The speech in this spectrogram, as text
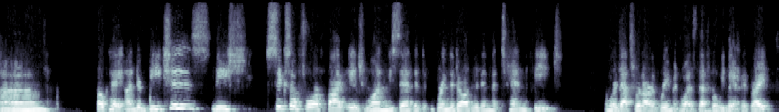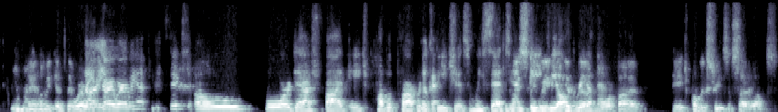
Um, okay, under beaches, beach six oh four five H one, we said that bring the dog within the ten feet. And Where that's what our agreement was. That's where we landed, right? Hey, let me get the where. Wait, sorry, where are we at? Six oh four five H, public property Okay. beaches, and we said ten sk- feet. We all skipped agreed that on that. Four, or five, H, public streets and sidewalks.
